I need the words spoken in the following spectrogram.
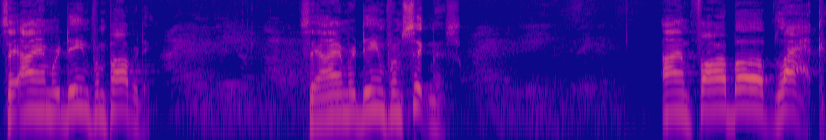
Say, I am redeemed from poverty. Say, I am redeemed from sickness. I am far above lack.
